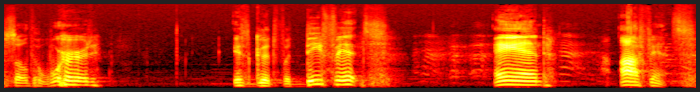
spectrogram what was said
So the word is good for defense and offense.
